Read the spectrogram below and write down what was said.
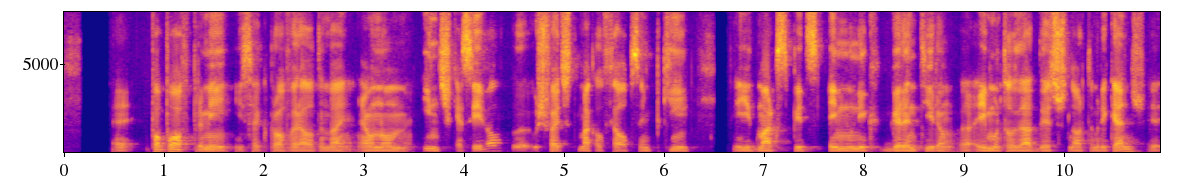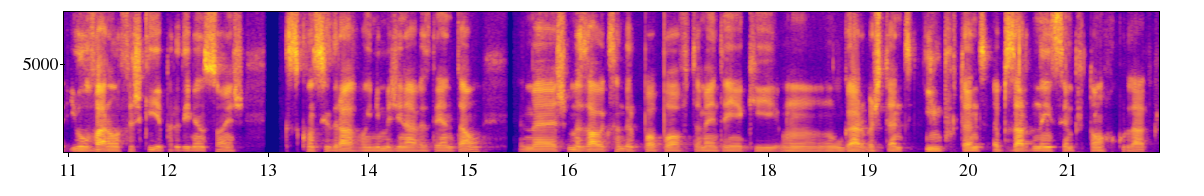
Eh, Popov, para mim, e sei que para o Varela também, é um nome inesquecível. Eh, os feitos de Michael Phelps em Pequim e de Mark Spitz em Munique garantiram eh, a imortalidade destes norte-americanos e levaram a fasquia para dimensões que se consideravam inimagináveis até então, mas, mas Alexander Popov também tem aqui um lugar bastante importante, apesar de nem sempre tão recordado.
